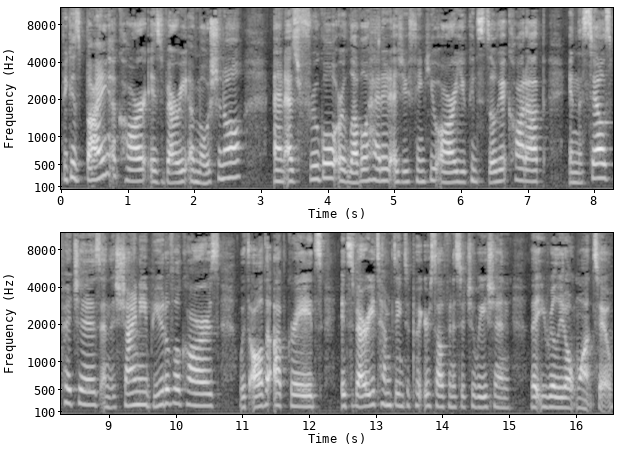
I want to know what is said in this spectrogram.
Because buying a car is very emotional and as frugal or level headed as you think you are, you can still get caught up in the sales pitches and the shiny, beautiful cars with all the upgrades. It's very tempting to put yourself in a situation that you really don't want to.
